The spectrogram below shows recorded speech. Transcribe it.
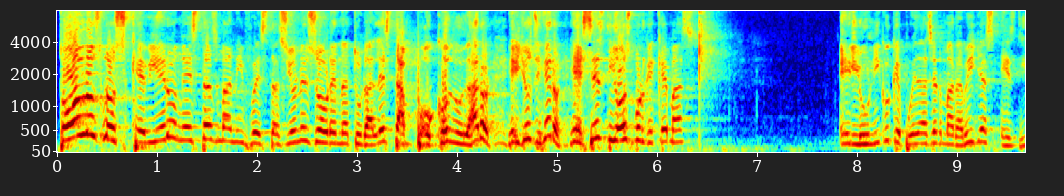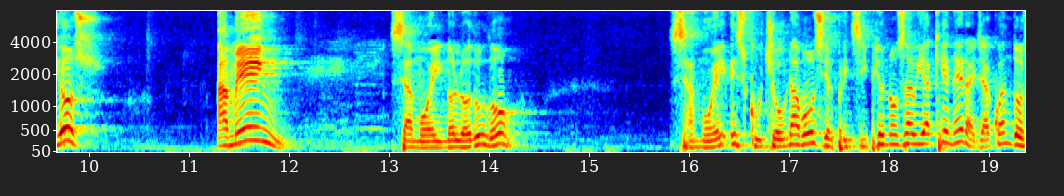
todos los que vieron estas manifestaciones sobrenaturales tampoco dudaron. Ellos dijeron, ese es Dios porque ¿qué más? El único que puede hacer maravillas es Dios. Amén. Samuel no lo dudó. Samuel escuchó una voz y al principio no sabía quién era. Ya cuando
